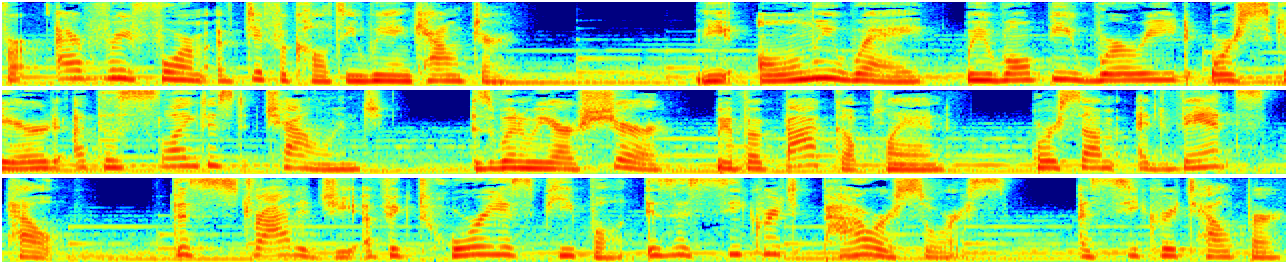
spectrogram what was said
for every form of difficulty we encounter. The only way we won't be worried or scared at the slightest challenge is when we are sure we have a backup plan or some advance help. This strategy of victorious people is a secret power source, a secret helper.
